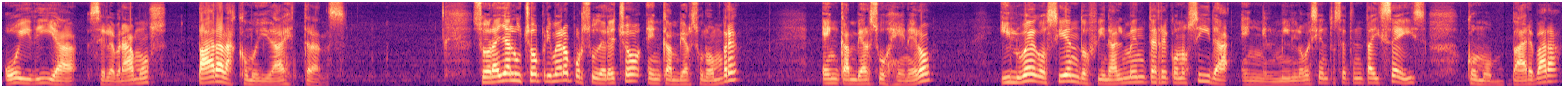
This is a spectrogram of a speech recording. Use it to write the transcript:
hoy día celebramos para las comunidades trans. Soraya luchó primero por su derecho en cambiar su nombre, en cambiar su género, y luego siendo finalmente reconocida en el 1976 como Bárbara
